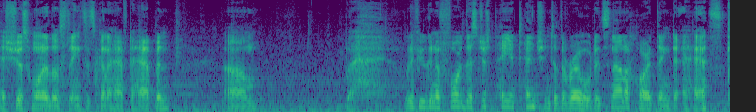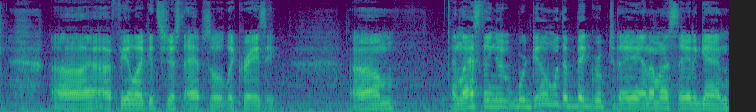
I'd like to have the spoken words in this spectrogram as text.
It's just one of those things that's going to have to happen. Um, but, but if you can afford this, just pay attention to the road. It's not a hard thing to ask. Uh, I, I, feel like it's just absolutely crazy. Um, and last thing, we're dealing with a big group today, and I'm going to say it again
